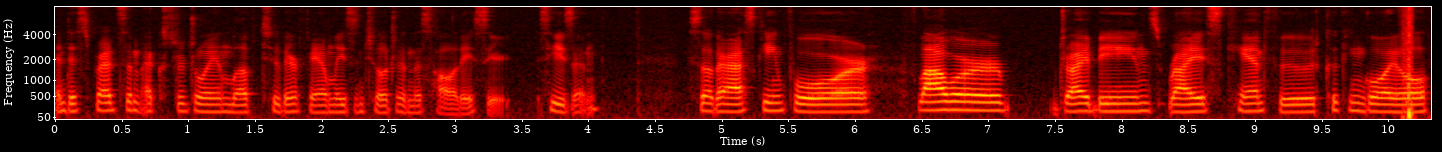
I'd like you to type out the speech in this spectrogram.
and to spread some extra joy and love to their families and children this holiday se- season. So they're asking for flour, dry beans, rice, canned food, cooking oil,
